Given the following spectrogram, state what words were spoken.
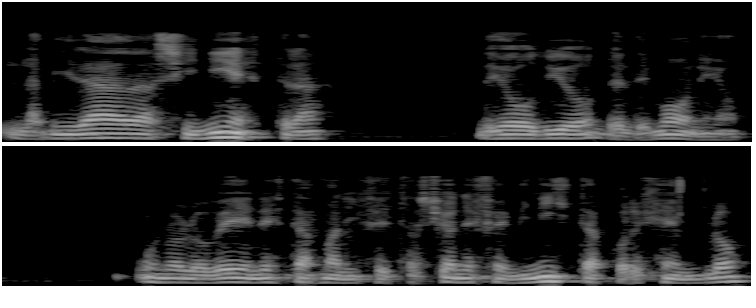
la mirada siniestra de odio del demonio. Uno lo ve en estas manifestaciones feministas, por ejemplo,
